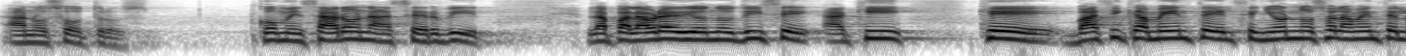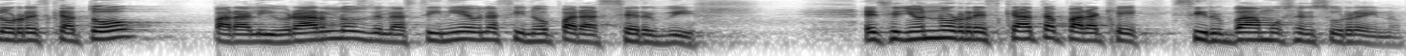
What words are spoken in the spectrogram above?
a nosotros. Comenzaron a servir. La palabra de Dios nos dice aquí que básicamente el Señor no solamente los rescató para librarlos de las tinieblas, sino para servir. El Señor nos rescata para que sirvamos en su reino.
